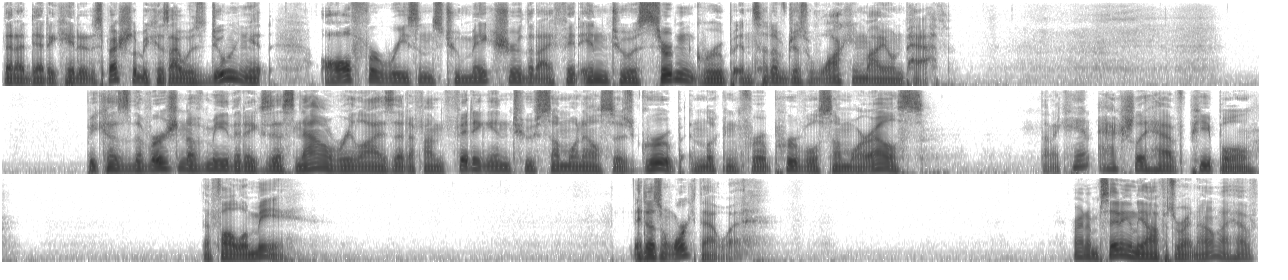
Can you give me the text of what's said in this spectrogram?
that I dedicated, especially because I was doing it all for reasons to make sure that I fit into a certain group instead of just walking my own path because the version of me that exists now realizes that if I'm fitting into someone else's group and looking for approval somewhere else, then I can't actually have people that follow me. It doesn't work that way. Right, I'm sitting in the office right now. I have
